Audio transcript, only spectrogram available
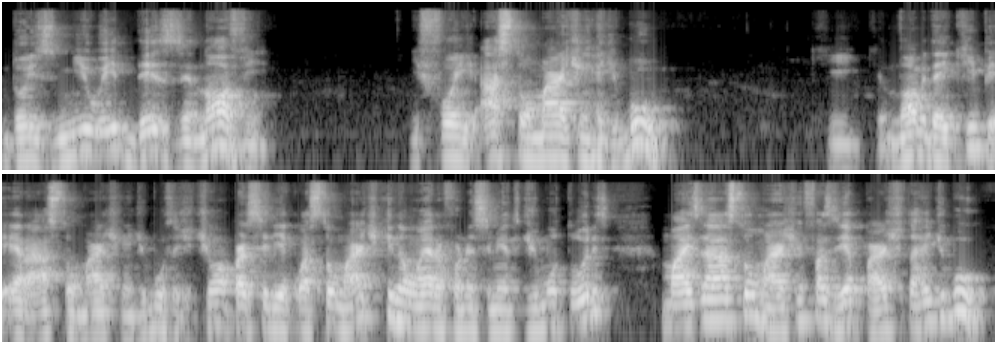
em 2019, e foi Aston Martin Red Bull, que, que, o nome da equipe era Aston Martin Red Bull, ou seja, tinha uma parceria com a Aston Martin, que não era fornecimento de motores, mas a Aston Martin fazia parte da Red Bull.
